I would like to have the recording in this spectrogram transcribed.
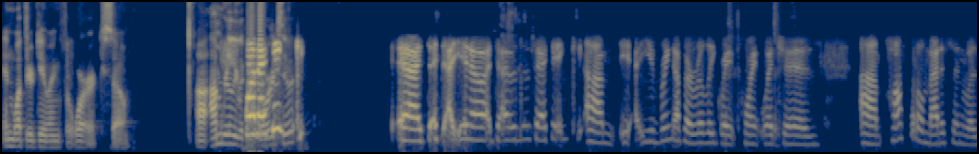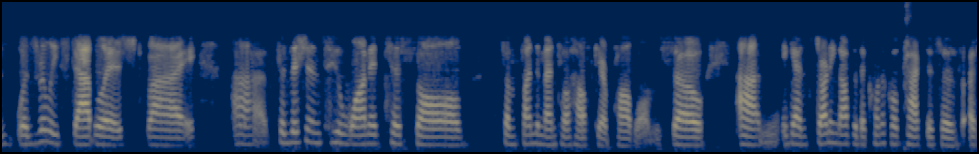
and what they're doing for work. So. Uh, I'm really looking well, forward to it. Yeah, you know, I was going to say, I think um, you bring up a really great point, which is um, hospital medicine was was really established by uh, physicians who wanted to solve some fundamental healthcare problems. So, um, again, starting off with a clinical practice of of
